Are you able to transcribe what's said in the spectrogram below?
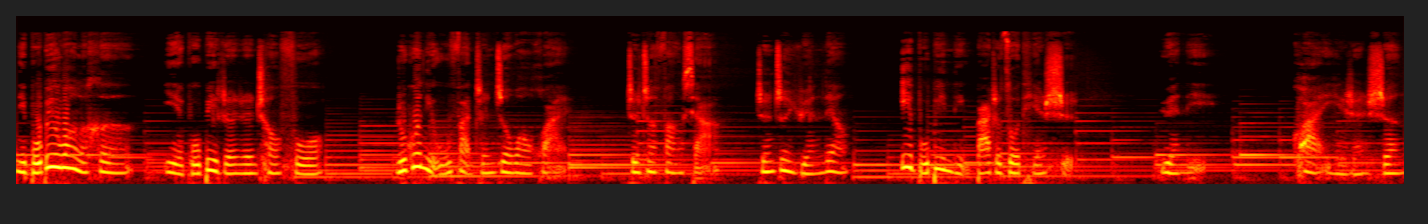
你不必忘了恨，也不必人人称佛。如果你无法真正忘怀，真正放下，真正原谅，亦不必拧巴着做天使。愿你快意人生。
